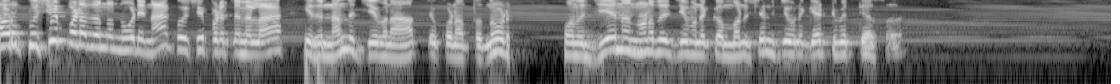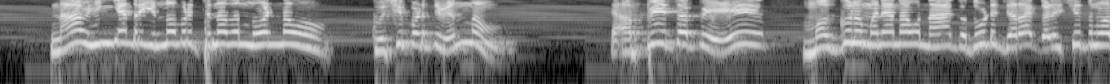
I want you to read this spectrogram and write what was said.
ಅವ್ರು ಖುಷಿ ಪಡೋದನ್ನು ನೋಡಿ ನಾ ಖುಷಿ ಪಡ್ತೀನಲ್ಲ, ಇದು ನನ್ನ ಜೀವನ ತಿಳ್ಕೊಳಂತ ನೋಡಿ. ಒಂದು ಜೇನು ನೊಣದ ಜೀವನಕ್ಕೆ ಮನುಷ್ಯನ ಜೀವನಕ್ಕೆ ಎಷ್ಟು ವ್ಯತ್ಯಾಸ? ನಾವು ಹಿಂಗೇನ್ರಿ ಇನ್ನೊಬ್ರು ತಿನ್ನೋದನ್ನ ನೋಡಿ ನಾವು ಖುಷಿ ಪಡ್ತೀವಿ ನಾವು? ಅಪ್ಪಿ ತಪ್ಪಿ ಮಗ್ಗಲು ಮನೆ ನಾವು ನಾಲ್ಕು ದುಡ್ಡು ಜರ ಗಳಿಸಿದ್ನು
